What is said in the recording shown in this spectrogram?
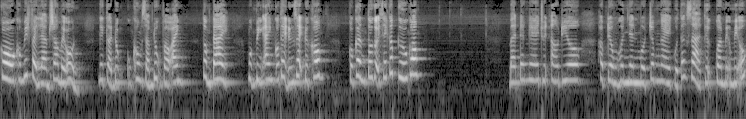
Cô không biết phải làm sao mới ổn, ngay cả đụng cũng không dám đụng vào anh. Tổng tài, một mình anh có thể đứng dậy được không? Có cần tôi gọi xe cấp cứu không? Bạn đang nghe truyện audio Hợp đồng hôn nhân 100 ngày của tác giả Thượng quan Miễu Miễu.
